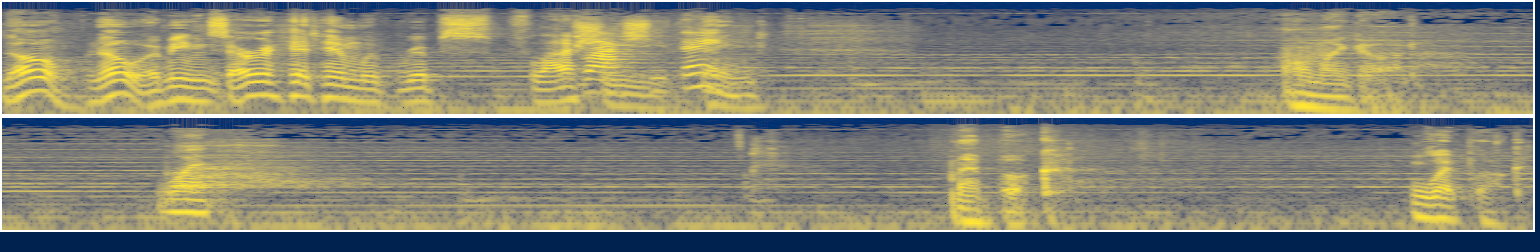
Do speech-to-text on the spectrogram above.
No, no. I mean, Sara hit him with Rip's flashy, Flashy thing. Oh my god. What? My book. What book?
